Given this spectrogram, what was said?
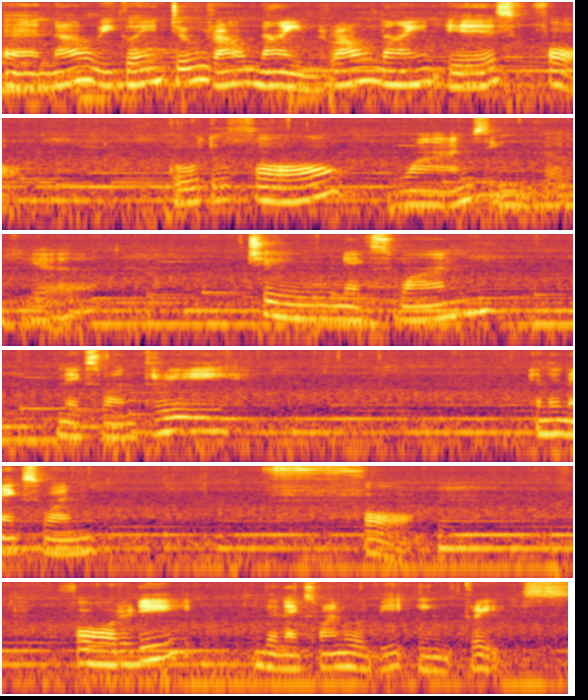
And now we're going to round 9 round 9 is 4 go to 4 1 single here. 2 next one. Next one 3 and the next one. 4 4 already. The next one will be increase.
